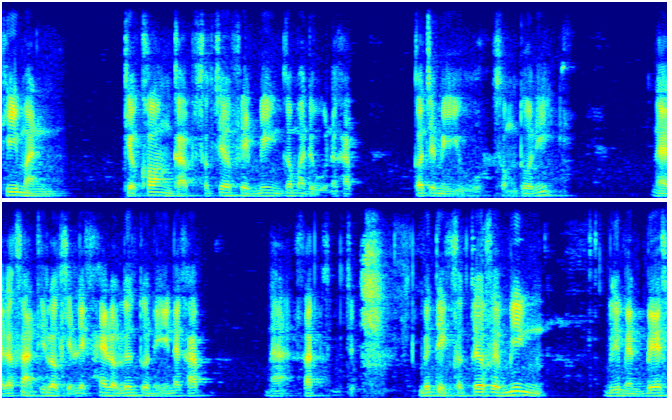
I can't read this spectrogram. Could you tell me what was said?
ที่มันเกี่ยวข้องกับ structure framing ก็มาดูนะครับ ก็จะมีอยู่ 2 ตัวนี้ ในลักษณะที่เราเขียนเหล็กให้เราเลือกตัวนี้นะครับนะ metric structure framing beam and base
